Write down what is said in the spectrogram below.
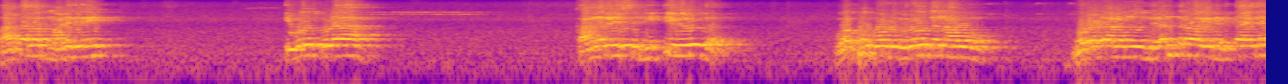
ವಾರ್ತಾಲಾಪ ಮಾಡಿದ್ದೀನಿ. ಇವತ್ತು ಕೂಡ ಕಾಂಗ್ರೆಸ್ ನೀತಿ ವಿರುದ್ಧ ಬೋರ್ಡ್ ವಿರೋಧ ನಾವು ಹೋರಾಟ ನಿರಂತರವಾಗಿ ನಡೀತಾ ಇದೆ.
